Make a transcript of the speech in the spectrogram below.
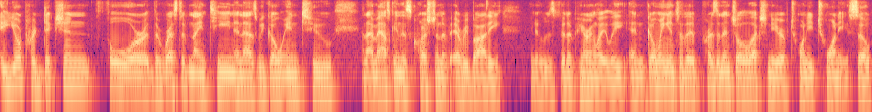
your prediction for the rest of 19 and as we go into, and I'm asking this question of everybody, you know, who's been appearing lately, and going into the presidential election year of 2020. So,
